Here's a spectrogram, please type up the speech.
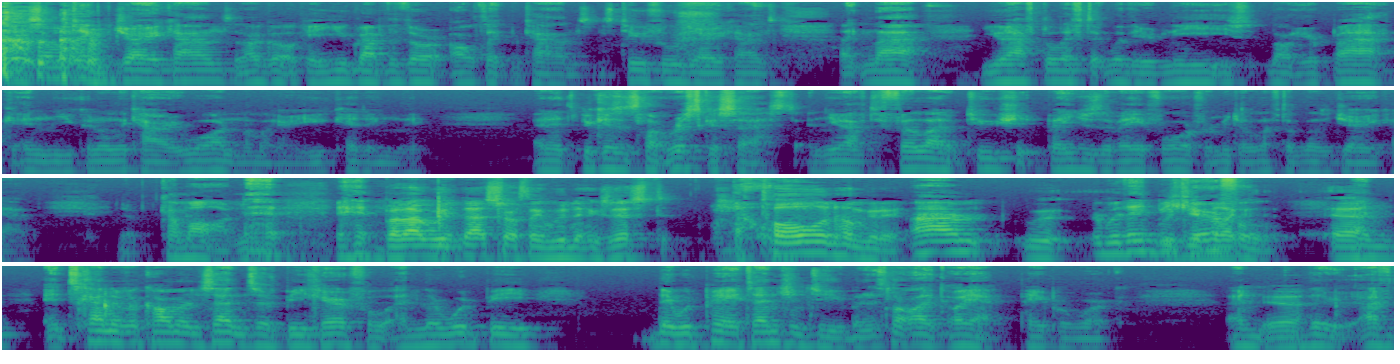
okay, someone take the jerry cans, and I'll go, okay, you grab the door, I'll take the cans. It's two full jerry cans. Like, nah, you have to lift it with your knees, not your back, and you can only carry one. I'm like, are you kidding me? and it's because it's not risk assessed, and you have to fill out two pages of A4 for me to lift a bloody jerry can. You know, come on. But that would, that sort of thing wouldn't exist at all in Hungary. um, Would- would they be would be like- careful? yeah. And it's kind of a common sense of be careful, and there would be they would pay attention to you, but it's not like oh yeah, paperwork. And Yeah. there- I've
